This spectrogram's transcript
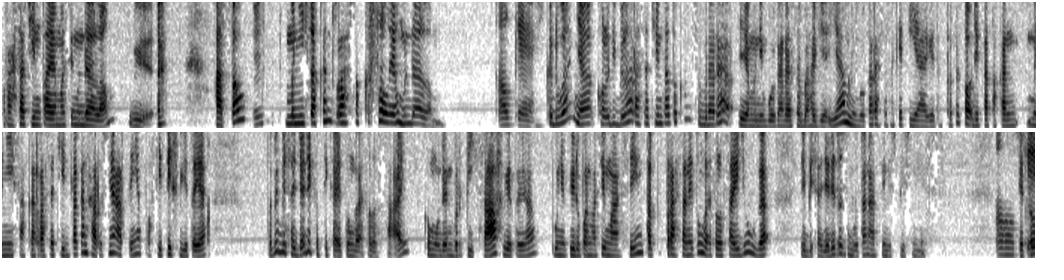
rasa cinta yang masih mendalam gitu. atau hmm. menyisakan rasa kesel yang mendalam Oke. Okay. Keduanya, kalau dibilang rasa cinta tuh kan sebenarnya ya menimbulkan rasa bahagia iya, menimbulkan rasa sakit iya gitu. Tapi kalau dikatakan menyisakan rasa cinta kan harusnya artinya positif gitu ya. Tapi bisa jadi ketika itu nggak selesai, kemudian berpisah gitu ya, punya kehidupan masing-masing, tapi perasaan itu nggak selesai juga, ya bisa jadi itu sebutan unfinished business. Oke. Okay. Itu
